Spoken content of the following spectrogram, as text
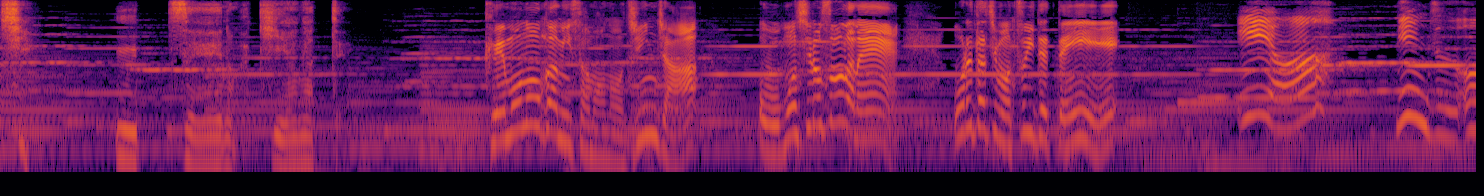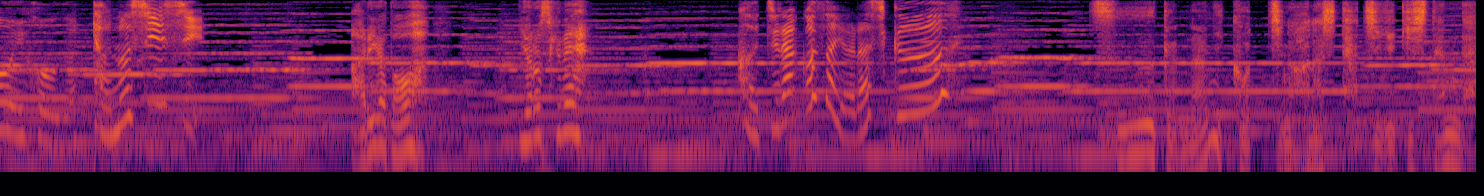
ちうっぜえのが来やがって。獣神様の神社？面白そうだね。俺たちもついてっていい？いいよ。人数多い方が楽しいし。ありがとう。よろしくねこちらこそよろしく。つうか何こっちの話立ち聞きしてんだよ。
